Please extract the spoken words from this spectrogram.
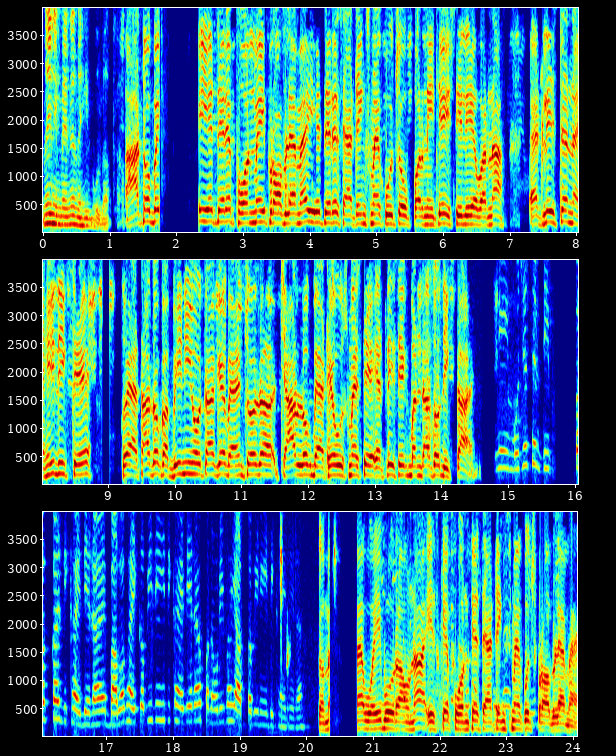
नहीं नहीं मैंने नहीं बोला था। हाँ तो भाई ये तेरे फ़ोन में ही प्रॉब्लम है ये तेरे सेटिंग्स में कुछ ऊपर नीचे इसीलिए वरना एटलीस्ट नहीं दिखते। तो ऐसा तो कभी नहीं होता कि बहन चार लोग बैठे हो उसमें से एटलीस्ट एक बंदा तो दिखता है। नहीं मुझे सिर्फ़ दीपक का दिखाई दे रहा है बाबा भाई का भी नहीं दिखाई दे रहा है पनौरी भाई आपका भी नहीं दिखाई दे रहा। तो मैं मैं वही बोल रहा हूँ ना इसके फ़ोन के सेटिंग्स में कुछ प्रॉब्लम है।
